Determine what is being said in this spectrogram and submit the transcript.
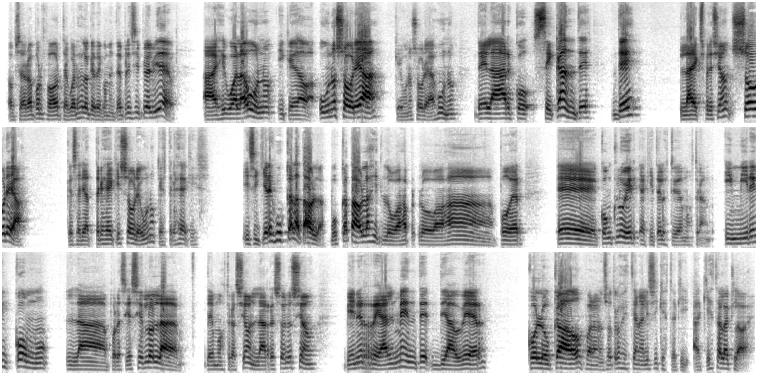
Observa por favor, ¿te acuerdas de lo que te comenté al principio del video? a es igual a 1 y quedaba 1 sobre a, que 1 sobre a es 1, de la arcosecante de la expresión sobre a, que sería 3x sobre 1, que es 3x. Y si quieres, busca la tabla, busca tablas y lo vas a, lo vas a poder eh, concluir, y aquí te lo estoy demostrando. Y miren cómo la, por así decirlo, la demostración, la resolución, viene realmente de haber colocado para nosotros este análisis que está aquí. Aquí está la clave.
